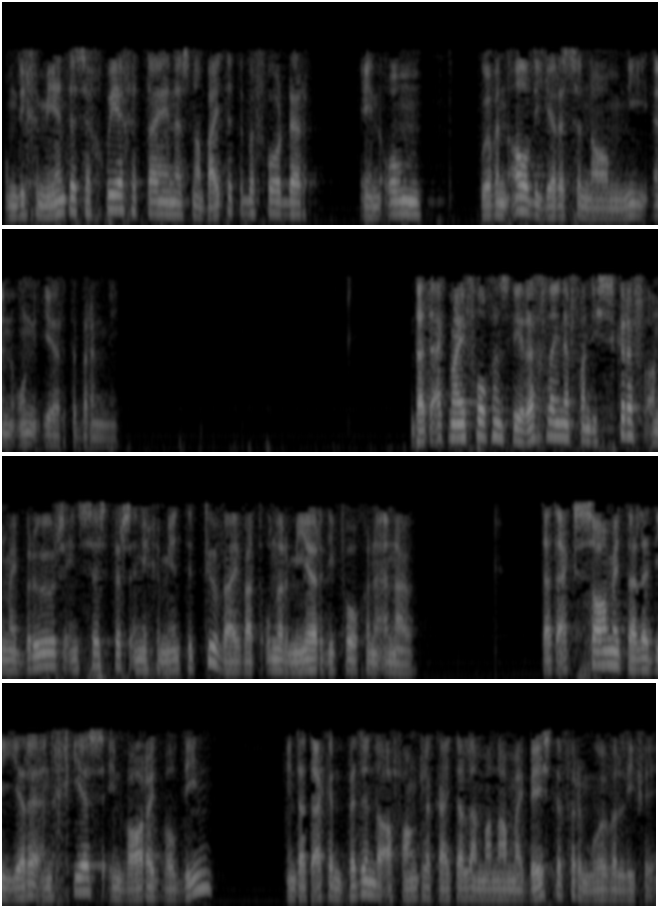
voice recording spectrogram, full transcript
om die gemeente se goeie getuienis na buite te bevorder en om bovenal die Here se naam nie in oneer te bring nie. Dat ek my volgens die riglyne van die skrif aan my broers en susters in die gemeente toewy wat onder meer die volgende inhou dat ek saam met hulle die Here in gees en waarheid wil dien en dat ek in biddende afhanklikheid hulle maar na my beste vermoë wil lief hê.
